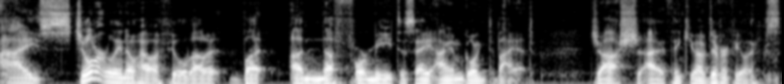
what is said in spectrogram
I still don't really know how I feel about it, but enough for me to say I am going to buy it. Josh, I think you have different feelings.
